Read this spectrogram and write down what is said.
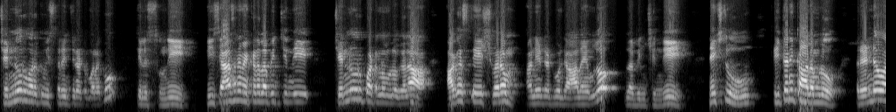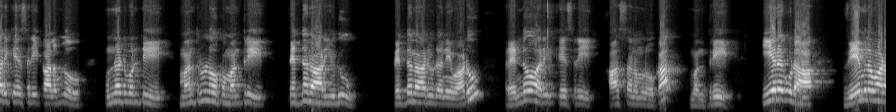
చెన్నూరు వరకు విస్తరించినట్టు మనకు తెలుస్తుంది. ఈ శాసనం ఎక్కడ లభించింది? చెన్నూరు పట్టణంలో గల అగస్తేశ్వరం అనేటటువంటి ఆలయంలో లభించింది. నెక్స్ట్ ఇతని కాలంలో రెండవ అరికేసరి కాలంలో ఉన్నటువంటి మంత్రుల్లో ఒక మంత్రి పెద్ద నార్యుడు పెద్దనార్యుడు అనేవాడు రెండవ హరికేసరి ఆస్థానంలో ఒక మంత్రి. ఈయన కూడా వేములవాడ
